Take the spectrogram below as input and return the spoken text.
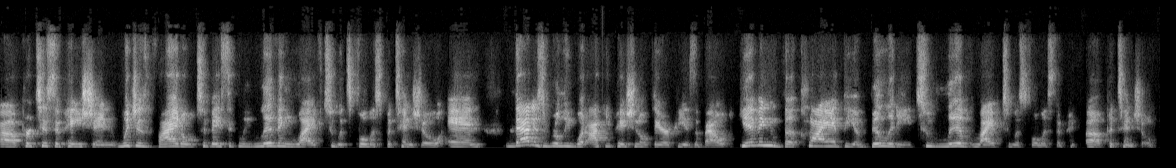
uh, participation, which is vital to basically living life to its fullest potential. And that is really what occupational therapy is about giving the client the ability to live life to its fullest uh, potential.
